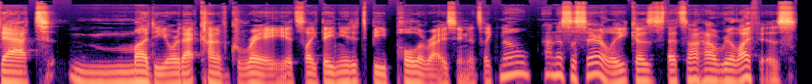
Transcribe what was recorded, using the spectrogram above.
that muddy or that kind of gray it's like they need it to be polarizing it's like no not necessarily because that's not how real life is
